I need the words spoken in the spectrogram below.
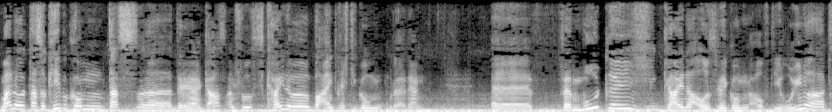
Meine das okay bekommen, dass äh, der Gasanschluss keine Beeinträchtigung oder nein, äh, vermutlich keine Auswirkungen auf die Ruine hat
